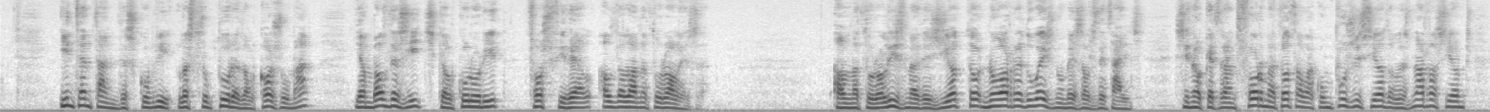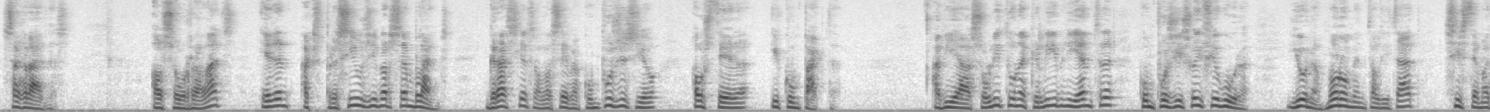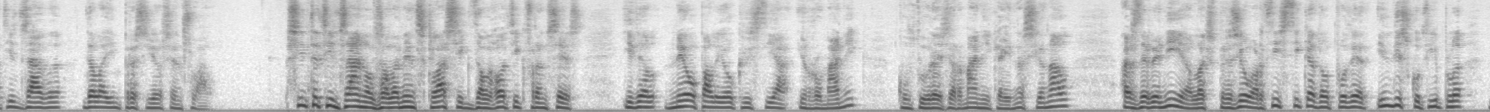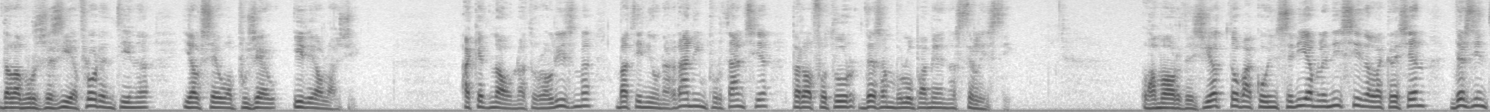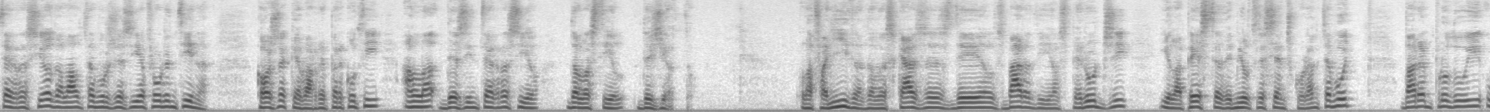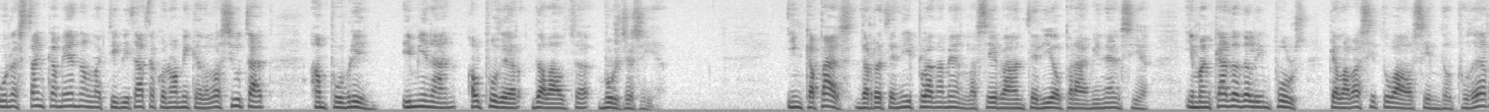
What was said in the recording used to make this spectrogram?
intentant descobrir l'estructura del cos humà i amb el desig que el colorit fos fidel al de la naturalesa. El naturalisme de Giotto no es redueix només als detalls, sinó que transforma tota la composició de les narracions sagrades. Els seus relats eren expressius i versemblants, gràcies a la seva composició austera i compacta. Havia assolit un equilibri entre composició i figura i una monumentalitat sistematitzada de la impressió sensual. Sintetitzant els elements clàssics del gòtic francès i del neopaleocristià i romànic, cultura germànica i nacional, esdevenia l'expressió artística del poder indiscutible de la burgesia florentina i el seu apogeu ideològic. Aquest nou naturalisme va tenir una gran importància per al futur desenvolupament estilístic. La mort de Giotto va coincidir amb l'inici de la creixent desintegració de l'alta burgesia florentina, cosa que va repercutir en la desintegració de l'estil de Giotto. La fallida de les cases dels Bardi els Peruzzi i la pesta de 1348 varen produir un estancament en l'activitat econòmica de la ciutat, empobrint i minant el poder de l'alta burgesia. Incapaç de retenir plenament la seva anterior preeminència i mancada de l'impuls que la va situar al cim del poder,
